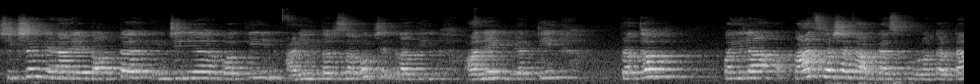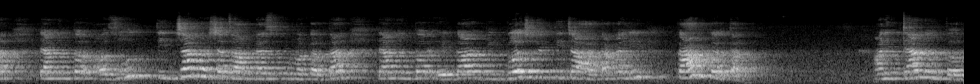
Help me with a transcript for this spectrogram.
शिक्षण देणारे डॉक्टर इंजिनियर वकील आणि इतर सर्व क्षेत्रातील अनेक व्यक्ती प्रथम पहिला पाच वर्षाचा अभ्यास पूर्ण करतात त्यानंतर अजून तीन चार वर्षाचा अभ्यास पूर्ण करतात त्यानंतर एका दिग्गज व्यक्तीच्या हाताखाली काम करतात. आणि त्यानंतर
